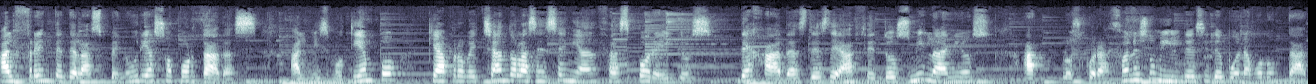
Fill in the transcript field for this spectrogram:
al frente de las penurias soportadas, al mismo tiempo que aprovechando las enseñanzas por ellos dejadas desde hace dos mil años a los corazones humildes y de buena voluntad,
